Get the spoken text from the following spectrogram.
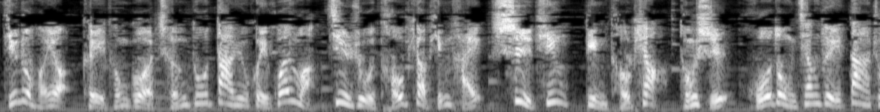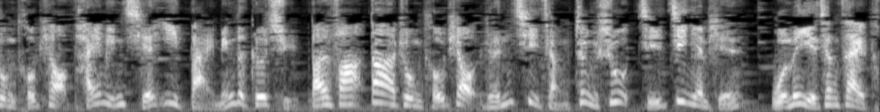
听众朋友可以通过成都大运会官网进入投票平台试听并投票。同时，活动将对大众投票排名前一百名的歌曲颁发大众投票人气奖证书及纪念品。我们也将在投。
